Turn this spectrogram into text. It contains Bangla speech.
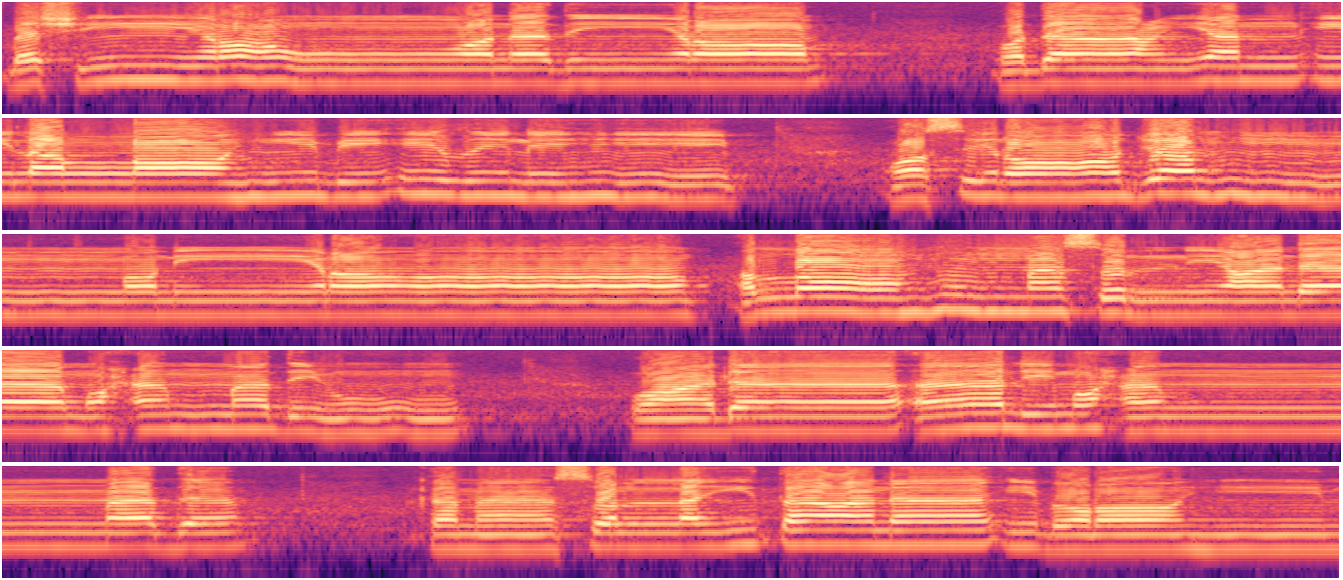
بشيرا ونذيرا وداعيا إلى الله بإذنه وسراجا منيرا اللهم صل على محمد وعلى آل محمد كما صليت على إبراهيم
